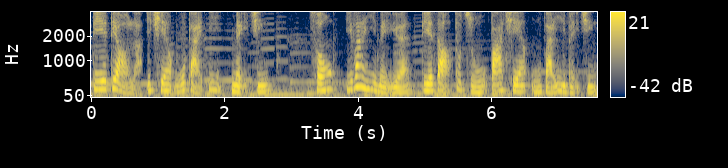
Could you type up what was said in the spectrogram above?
跌掉了一千五百亿美金，从一万亿美元跌到不足八千五百亿美金。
